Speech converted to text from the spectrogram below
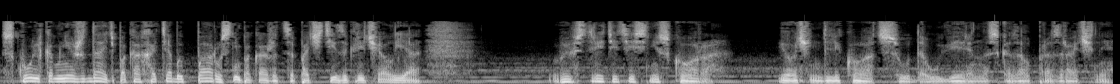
Сколько мне ждать, пока хотя бы парус не покажется? Почти закричал я. Вы встретитесь не скоро и очень далеко отсюда, уверенно сказал прозрачный.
